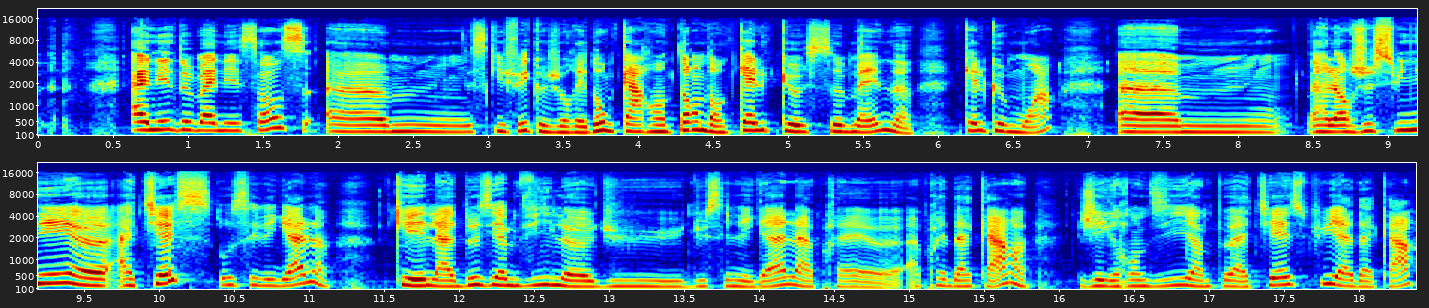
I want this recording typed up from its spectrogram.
année de ma naissance, euh, ce qui fait que j'aurai donc 40 ans dans quelques semaines, quelques mois. Euh, alors, je suis née à Thiès, au Sénégal, qui est la deuxième ville du, du Sénégal après, après Dakar. J'ai grandi un peu à Thiès, puis à Dakar.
